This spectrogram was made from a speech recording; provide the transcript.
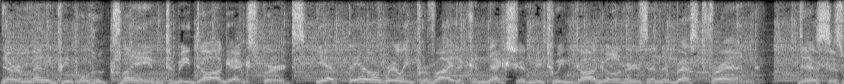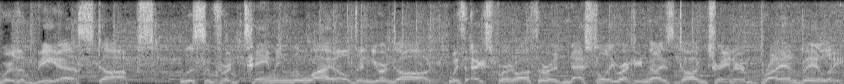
There are many people who claim to be dog experts, yet they don't really provide a connection between dog owners and their best friend. This is where the BS stops. Listen for Taming the Wild in Your Dog with expert author and nationally recognized dog trainer Brian Bailey.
